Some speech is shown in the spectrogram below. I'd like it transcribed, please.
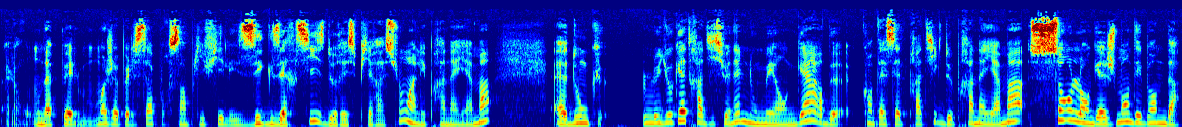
Alors on appelle, moi j'appelle ça pour simplifier les exercices de respiration, hein, les pranayama. Euh, donc le yoga traditionnel nous met en garde quant à cette pratique de pranayama sans l'engagement des bandas.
